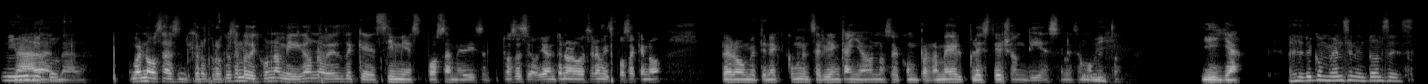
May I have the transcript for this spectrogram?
Ni un Nada, hijo. nada. Bueno, o sea, creo, creo que se lo dijo una amiga una vez de que si mi esposa me dice, no sé si obviamente no le voy a decir a mi esposa que no, pero me tenía que convencer bien cañón, no sé, comprarme el PlayStation 10 en ese Uy. momento. Y ya, Así te convencen entonces.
